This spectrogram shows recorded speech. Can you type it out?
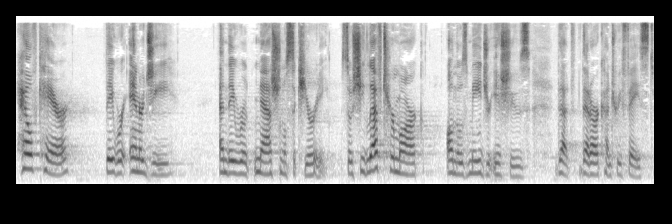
health care, they were energy, and they were national security. So she left her mark on those major issues that, that our country faced.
